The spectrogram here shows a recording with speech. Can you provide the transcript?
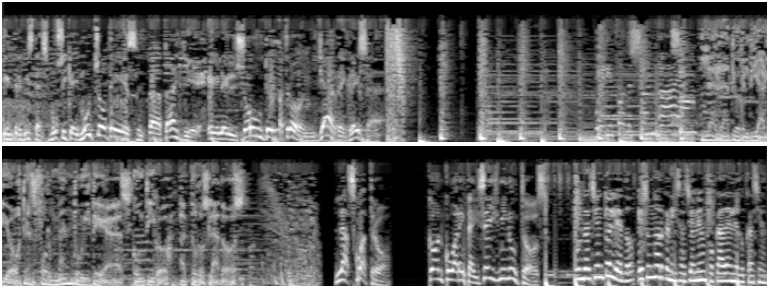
Entrevistas, música y mucho detalle en el show del patrón. Ya regresa. La radio del diario, transformando ideas contigo a todos lados. Las 4. Con 46 minutos. Fundación Toledo es una organización enfocada en la educación.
